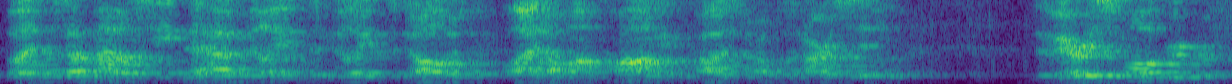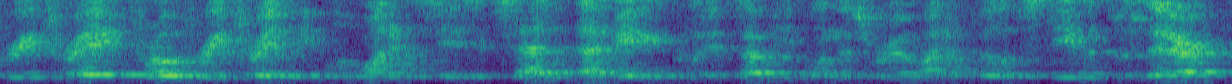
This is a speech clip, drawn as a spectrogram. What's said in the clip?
but somehow seemed to have millions and millions of dollars to fly to Hong Kong and cause trouble in our city. The very small group of free trade, pro-free trade people who wanted to see success at that meeting included some people in this room. I know Philip Stevens was there,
